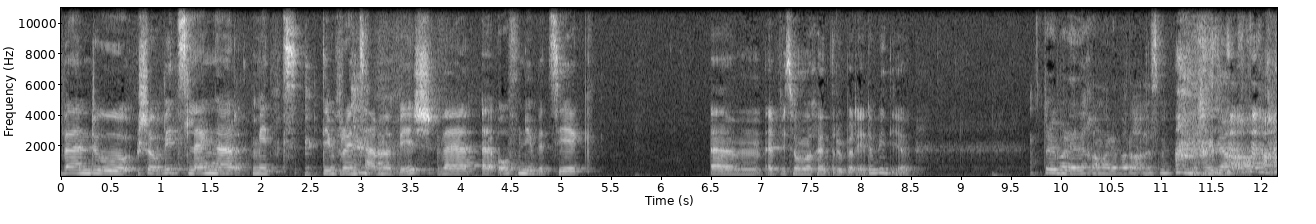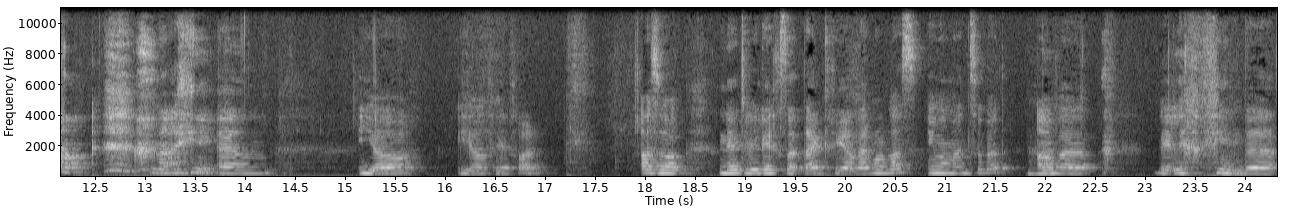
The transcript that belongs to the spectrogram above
wenn du schon ein bisschen länger mit deinem Freund zusammen bist, wäre eine offene Beziehung ähm, etwas, wo wir darüber reden mit dir. Darüber reden kann man über alles mit Ja. Nein, ähm, ja, ja, auf jeden Fall. Also, nicht weil ich so denke, ja, wäre mal was, im Moment so gut, aber weil ich finde,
